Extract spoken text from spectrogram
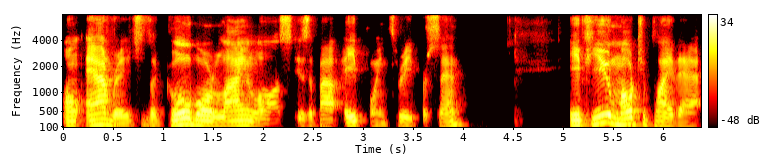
On average, the global line loss is about 8.3%. If you multiply that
